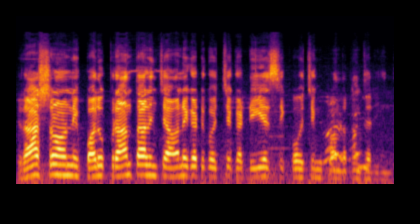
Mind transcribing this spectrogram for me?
రాష్ట్రంలోని పలు ప్రాంతాల నుంచి అవనిగడ్డకు వచ్చే డిఎస్సి కోచింగ్ పొందడం జరిగింది.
